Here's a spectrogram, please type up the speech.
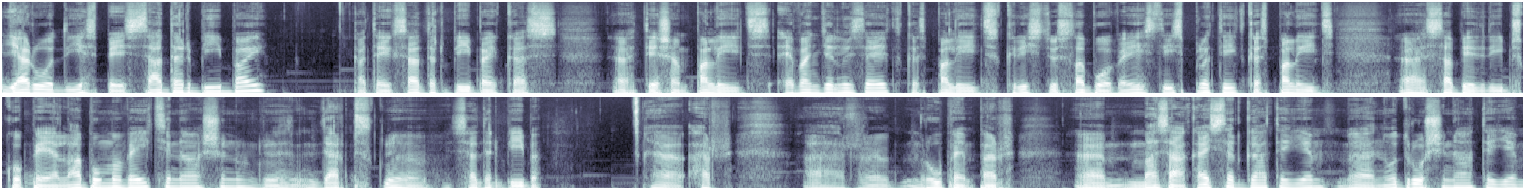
jārod iespējas sadarbībai, kā teikt, sadarbībai, kas uh, tiešām palīdz evanģelizēt, kas palīdz Kristus labo vēstu izplatīt, kas palīdz uh, sabiedrības kopējā labuma veicināšanu, darbs, sadarbība ar, ar rūpēm par mazāk aizsargātajiem, nodrošinātajiem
